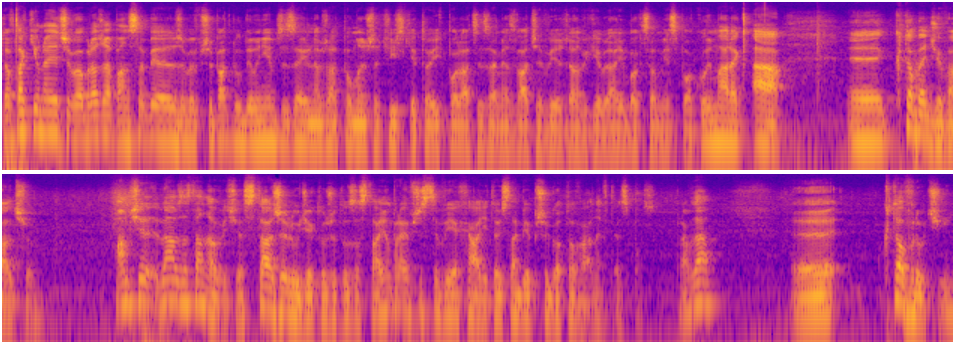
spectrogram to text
To w takim razie, czy wyobraża Pan sobie, żeby w przypadku, gdyby Niemcy zajęli na przykład Pomorze Szczecińskie, to ich Polacy zamiast walczyć wyjeżdżają w Wielkie bo chcą mieć spokój? Marek, a y, kto będzie walczył? Mam się, mam zastanowić się. Starzy ludzie, którzy tu zostają, prawie wszyscy wyjechali. To jest sobie przygotowane w ten sposób, prawda? Y, kto wróci?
